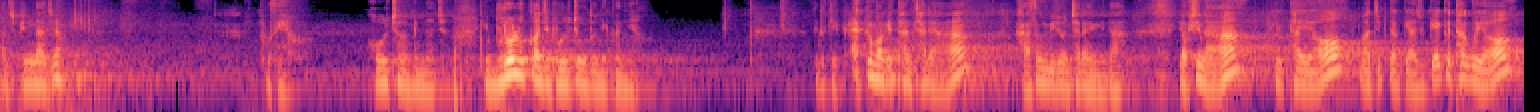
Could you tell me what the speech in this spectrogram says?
아주 빛나죠? 보세요. 거울처럼 빛나죠? 물얼룩까지 보일 정도니까요. 이렇게 깔끔하게 탄 차량, 가성비 좋은 차량입니다. 역시나 휠 타이어 맛집답게 아주 깨끗하고요.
